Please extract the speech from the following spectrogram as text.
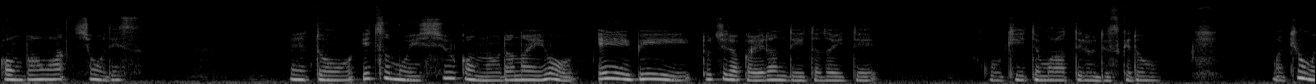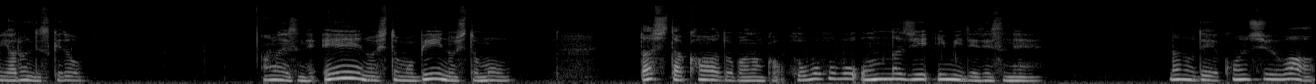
こんばんは、しょうです。えっ、と、いつも1週間の占いを A、B どちらか選んでいただいてこう聞いてもらってるんですけど、まあ、今日もやるんですけどあのですね A の人も B の人も出したカードがなんかほぼほぼ同じ意味でですねなので今週は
